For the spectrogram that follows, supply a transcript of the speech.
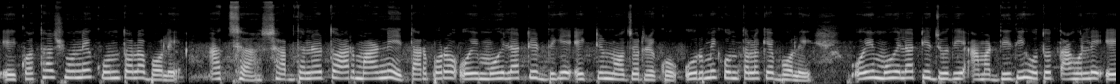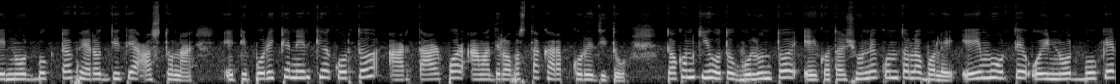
এই কথা শুনে কুন্তলা বলে আচ্ছা সাবধানের তো আর মার নেই। তারপরও ওই মহিলাটির দিকে একটি নজর রেখো। উর্মি কুন্তলাকে বলে, ওই মহিলাটি যদি আমার দিদি হতো তাহলে এই নোটবুকটা ফেরত দিতে আসতো না। এটি পরীক্ষা নিরীক্ষা করতো আর তারপর আমাদের অবস্থা খারাপ করে দিত। তখন কি হতো বলুন তো? এই কথা শুনে কুন্তলা বলে, এই মুহূর্তে ওই নোটবুকের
